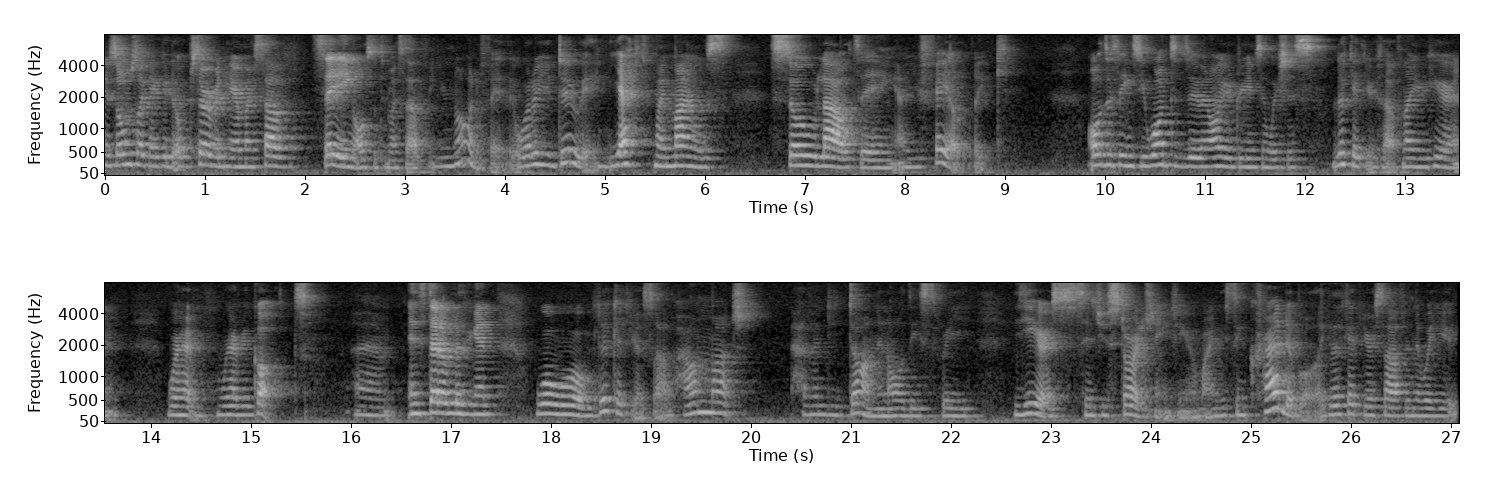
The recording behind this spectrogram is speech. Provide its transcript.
It's almost like I could observe and hear myself saying also to myself, "You're not a failure. What are you doing?" Yet my mind was so loud saying, and "You failed." Like all the things you want to do and all your dreams and wishes. Look at yourself. Now you're here, and where where have you got? Um, instead of looking at, whoa, whoa, look at yourself. How much haven't you done in all these three years since you started changing your mind? It's incredible. Like look at yourself in the way you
